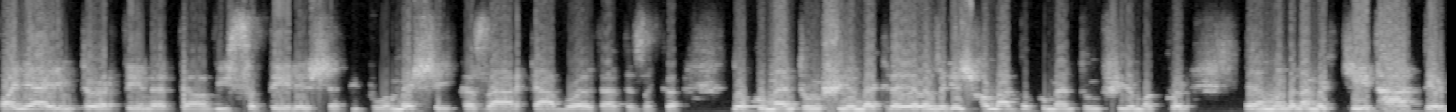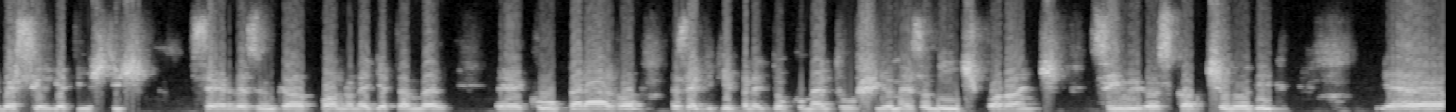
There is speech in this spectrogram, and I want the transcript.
anyáim története, a visszatérése, tipo a mesék az árkából, tehát ezek a dokumentumfilmekre jellemzők, és ha már dokumentumfilm, akkor elmondanám, hogy két háttérbeszélgetést is szervezünk a Pannon Egyetemben eh, kooperálva. Ez egyik éppen egy dokumentumfilm, ez a Nincs Parancs címűhöz kapcsolódik. Eh,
